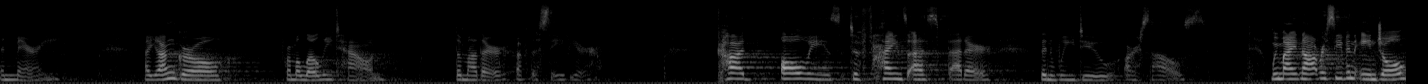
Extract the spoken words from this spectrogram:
and Mary, a young girl from a lowly town, the mother of the Savior. God always defines us better than we do ourselves. We might not receive an angel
